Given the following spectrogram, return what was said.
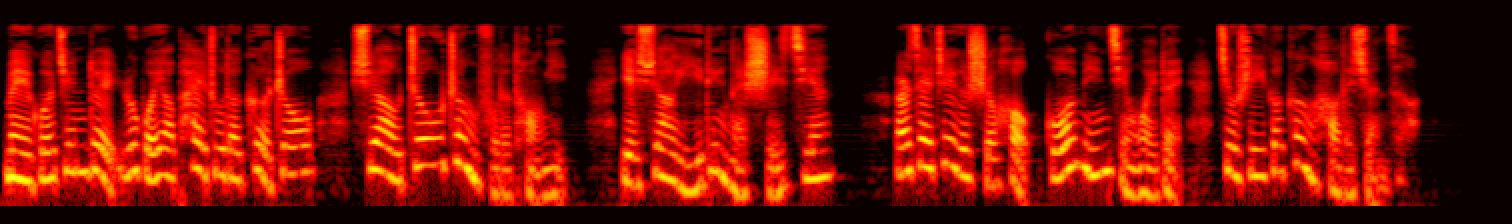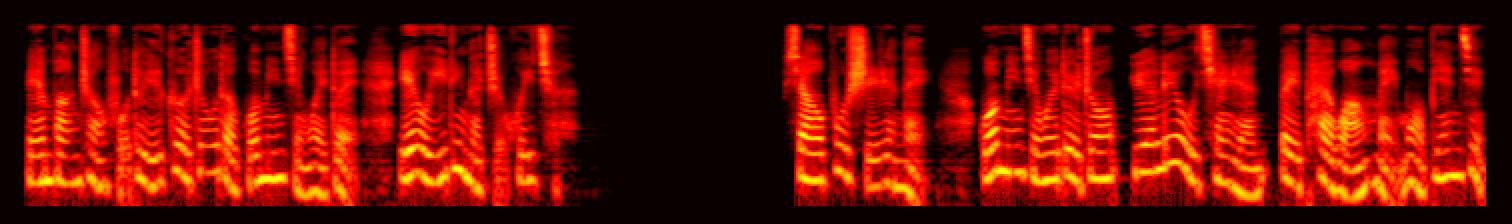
美国军队如果要派驻到各州，需要州政府的同意，也需要一定的时间，而在这个时候，国民警卫队就是一个更好的选择。联邦政府对于各州的国民警卫队也有一定的指挥权。小布什任内，国民警卫队中约六千人被派往美墨边境，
